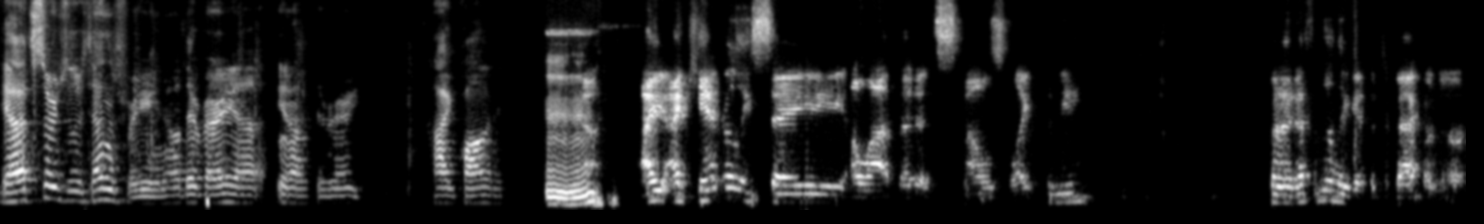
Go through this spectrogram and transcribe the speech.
Yeah, that's Serge Lutens for you. You know, they're very, uh, you know, they're very high quality. Mm-hmm. I I can't really say a lot that it smells like to me. But I definitely get the tobacco note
